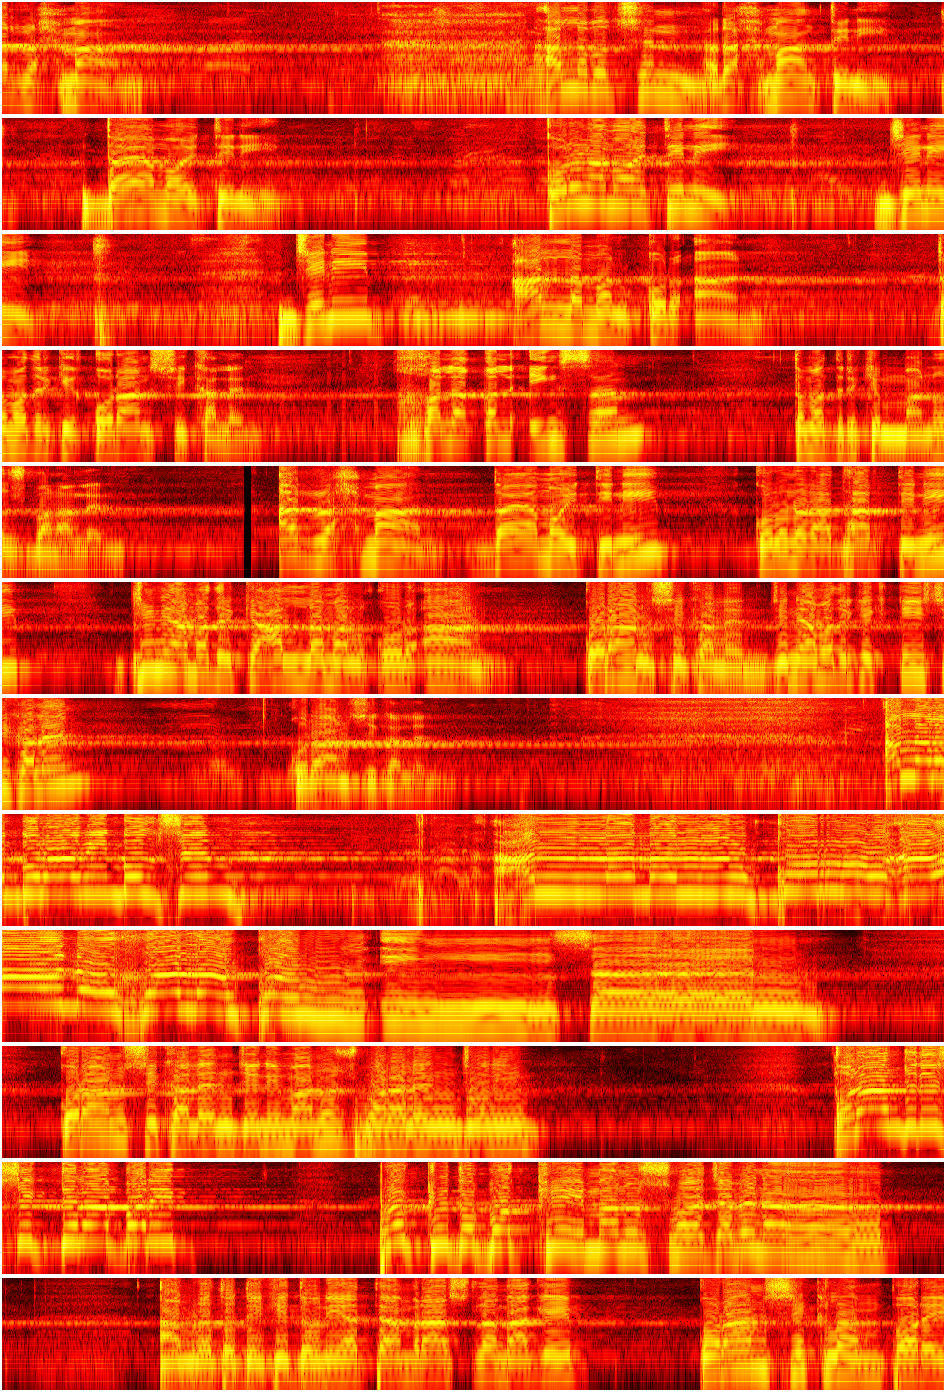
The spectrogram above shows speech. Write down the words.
আর রহমান। আল্লাহ বলছেন, রহমান তিনি, দয়াময় তিনি, করুণাময় তিনি, যিনি যিনি আল্লামাল কোরআন। তোমাদেরকে কোরআন শিখালেন, খলাকাল ইনসান তোমাদেরকে মানুষ বানালেন। আর রহমান, দয়াময় তিনি করুণার আধার তিনি, যিনি আমাদেরকে আল্লামাল কোরআন কোরআন শিখালেন। যিনি আমাদেরকে কি শিখালেন? কোরআন শিখালেন। আল্লাহ রাব্বুল আলামিন বলছেন, আল্লামাল কোরআন খালাকাল ইনসান। কোরআন শিখালেন যিনি, মানুষ বানালেন যিনি। কোরআন যদি শিখতে না পারি প্রকৃত পক্ষে মানুষ হওয়া যাবে না। আমরা তো দেখি দুনিয়াতে আমরা আসলাম আগে, কোরআন শিখলাম পরে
